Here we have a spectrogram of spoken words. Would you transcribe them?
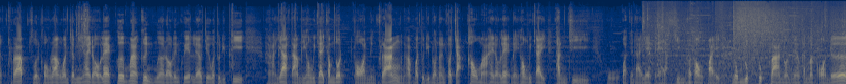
นะครับ ส่วนของรางวัลจะมีให้เราแลกเพิ่มมากขึ้น เมื่อเราเล่นเควสแล้วเจอวัตถุดิบที่หายากตามที่ห้องวิจัยกำหนดก่อน 1 ครั้งนะครับวัตถุดิบเหล่านั้นก็จะเข้ามาให้เราแลกในห้องวิจัยทันทีกว่าจะได้แลกแต่ละชิ้นก็ต้องไปล้มลุกคลุกคลานนอนแนวกันมาก่อนเด้อ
